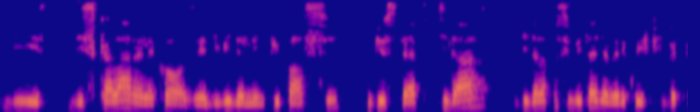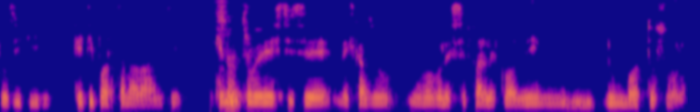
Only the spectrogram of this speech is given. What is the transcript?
di- di scalare le cose e dividerle in più passi, in più step, ti dà, ti dà la possibilità di avere quei feedback positivi che ti portano avanti, che Sì. non troveresti se nel caso uno volesse fare le cose in, in un botto solo.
